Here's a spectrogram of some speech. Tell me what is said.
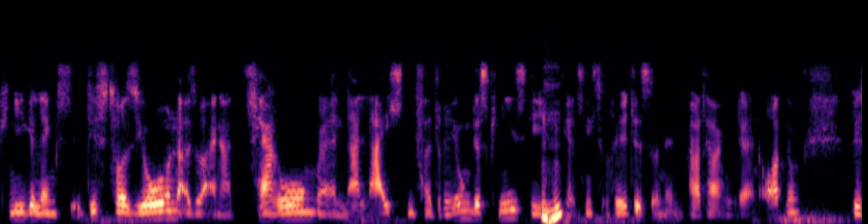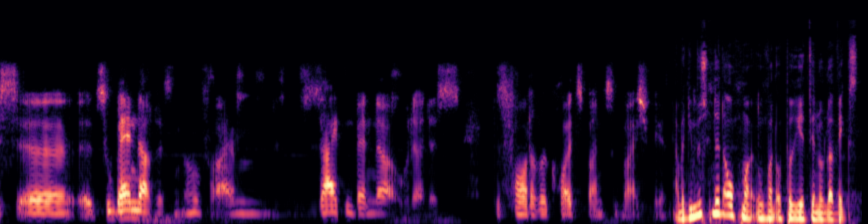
Kniegelenksdistorsion, also einer Zerrung, einer leichten Verdrehung des Knies, die Mhm. jetzt nicht so wild ist und in ein paar Tagen wieder in Ordnung, bis äh, zu Bänderrissen, ne, vor allem Seitenbänder oder das, das vordere Kreuzband zum Beispiel. aber die müssen dann auch mal irgendwann operiert werden oder wächst,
